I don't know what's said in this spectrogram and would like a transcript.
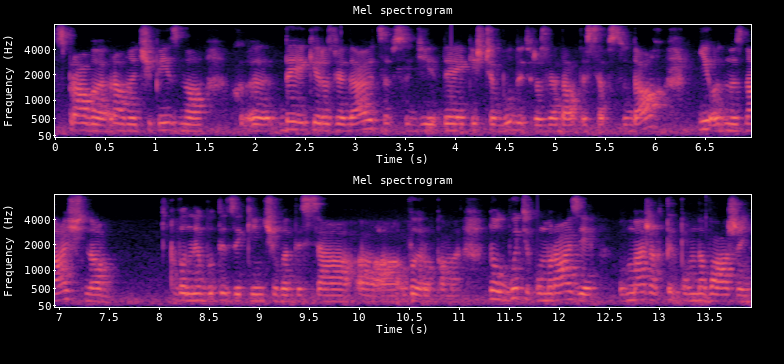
Справи рано чи пізно деякі розглядаються в суді, деякі ще будуть розглядатися в судах, і однозначно. Вони будуть закінчуватися а, вироками. Ну у будь-якому разі, в межах тих повноважень,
